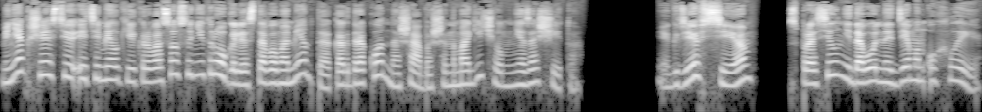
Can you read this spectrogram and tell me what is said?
Меня, к счастью, эти мелкие кровососы не трогали с того момента, как дракон на шабаше намагичил мне защиту. «И где все?» — спросил недовольный демон у Хлеи.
